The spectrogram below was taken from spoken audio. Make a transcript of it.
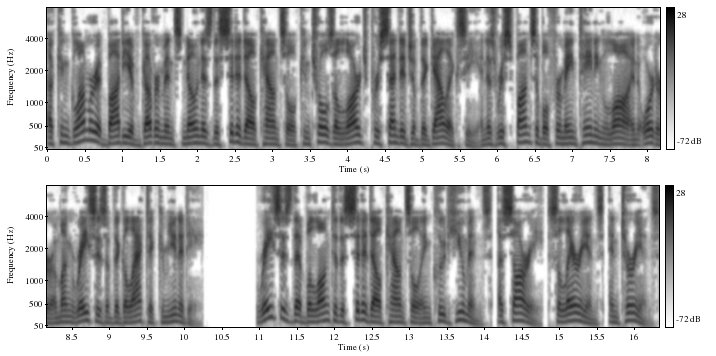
A conglomerate body of governments known as the Citadel Council controls a large percentage of the galaxy and is responsible for maintaining law and order among races of the galactic community. Races that belong to the Citadel Council include humans, Asari, Salarians, and Turians.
